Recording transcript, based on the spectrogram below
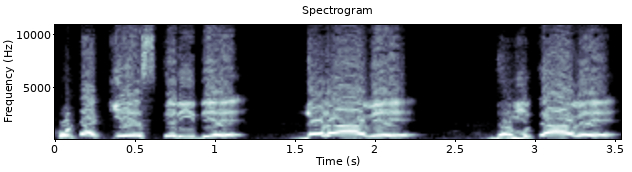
ખોટા કેસ કરી દે, ડરાવે, ધમકાવે.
